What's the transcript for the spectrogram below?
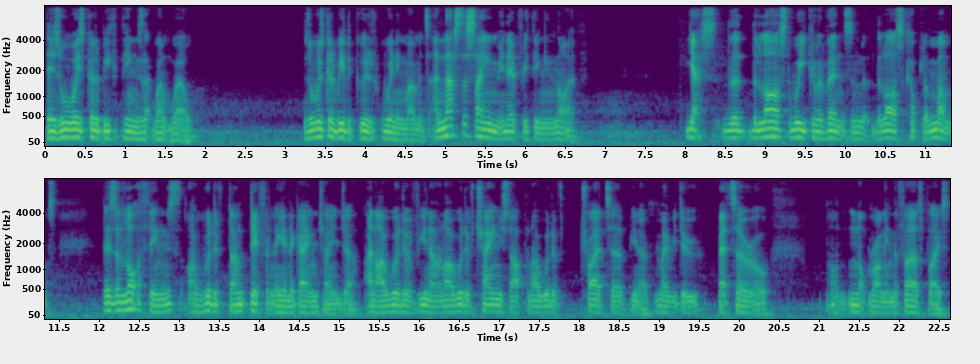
there's always going to be things that went well. There's always going to be the good winning moments. And that's the same in everything in life. Yes, the, the last week of events and the last couple of months, there's a lot of things I would have done differently in a game changer, and I would have, you know, and I would have changed up, and I would have tried to, you know, maybe do better or, or not wrong in the first place.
